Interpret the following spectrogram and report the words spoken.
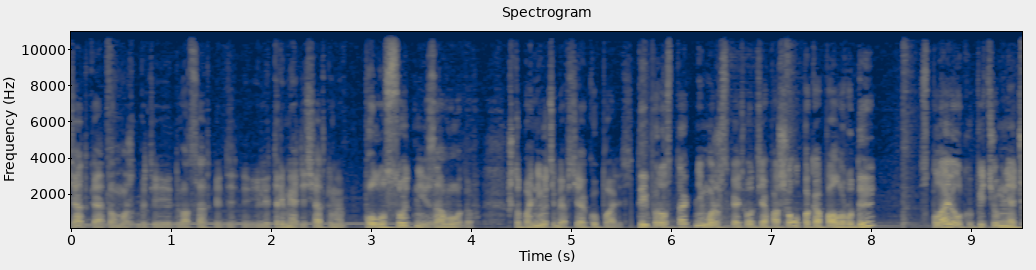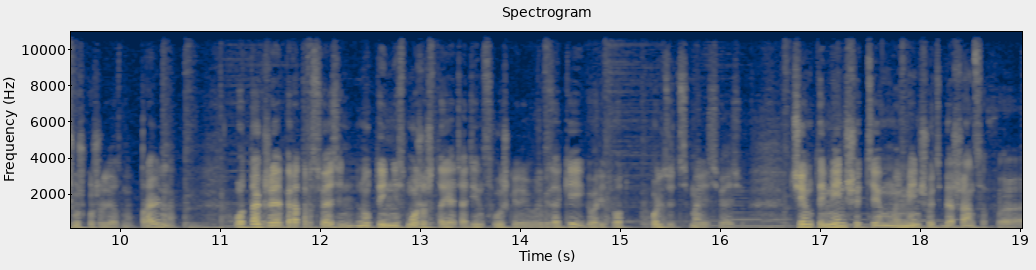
десяткой, а то, может быть, и двадцаткой де- или тремя десятками полусотни заводов, чтобы они у тебя все окупались. Ты просто так не можешь сказать, вот я пошел, покопал руды, сплавил, купите у меня чушку железную, правильно? Вот так же и оператор связи. Ну, ты не сможешь стоять один с вышкой в рюкзаке и говорить, вот, пользуйтесь моей связью. Чем ты меньше, тем меньше у тебя шансов. Э,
